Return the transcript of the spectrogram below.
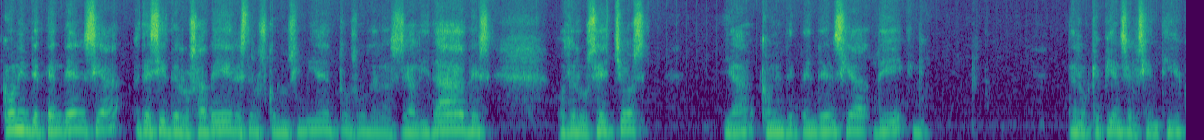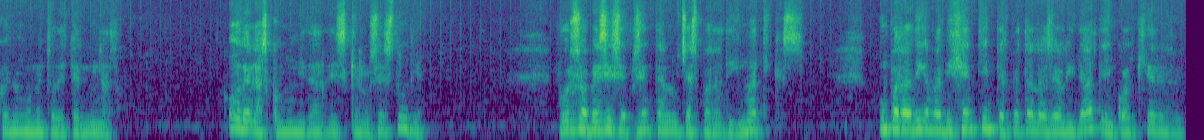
con independencia, es decir, de los saberes, de los conocimientos o de las realidades o de los hechos, ya con independencia de, de lo que piensa el científico en un momento determinado o de las comunidades que los estudian. Por eso a veces se presentan luchas paradigmáticas. Un paradigma vigente interpreta la realidad en cualquier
